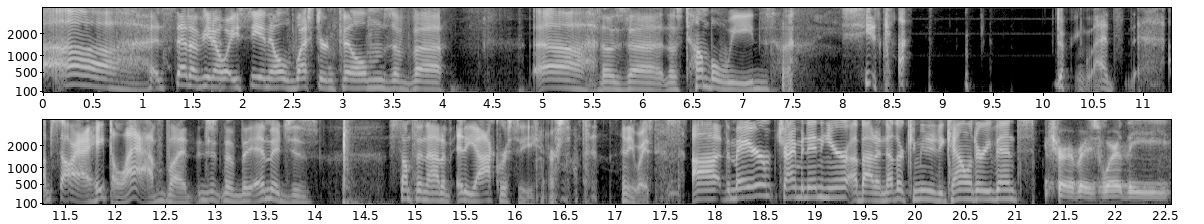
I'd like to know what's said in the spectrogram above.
uh, instead of you know what you see in the old western films of uh, uh, those uh, those tumbleweeds, she's got during I'm sorry, I hate to laugh, but just the, the image is something out of idiocracy or something. Anyways, uh, the mayor chiming in here about another community calendar event. Make sure everybody's aware the,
